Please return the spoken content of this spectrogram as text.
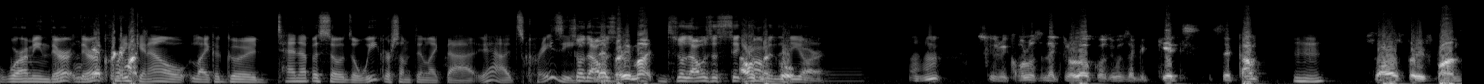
where I mean they're they're Yeah, cranking out like a good ten episodes a week or something like that. Yeah, it's crazy. so that Yeah, was pretty much. so that was a sitcom my in the school. DR. hmm Excuse me, Colos Electro Locos. It was like a kids sitcom, hmm so that was pretty fun.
